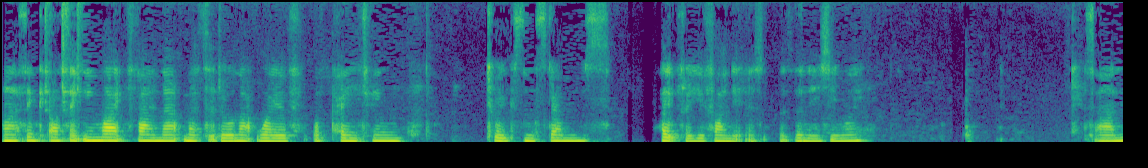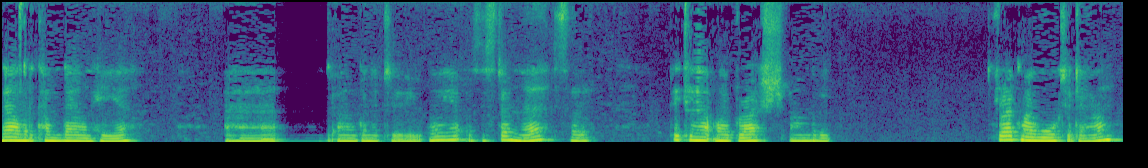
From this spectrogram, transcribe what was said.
I think I think you might find that method or that way of, of painting twigs and stems. Hopefully you find it as, as an easy way. So now I'm going to come down here and I'm going to do, oh yeah, there's a stem there. So picking up my brush, I'm going to drag my water down.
